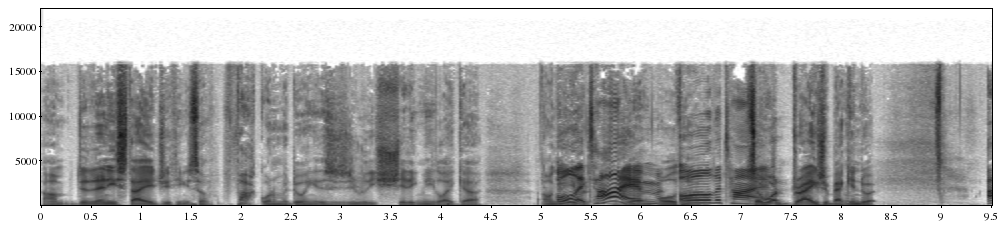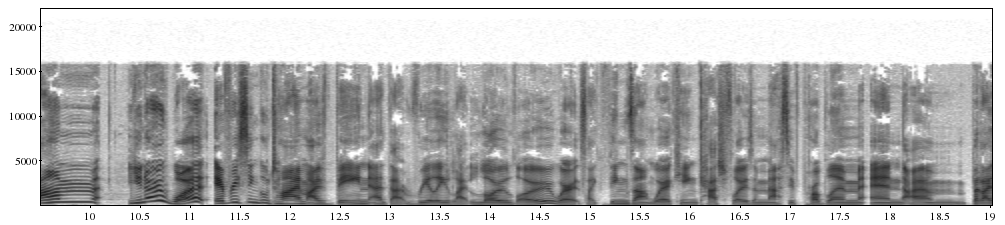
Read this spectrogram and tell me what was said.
Um, did at any stage you think to yourself, "Fuck, what am I doing? This is really shitting me." Like uh, All the time. all the time, All the time. So what drags you back into it? Um, you know what? Every single time I've been at that really like low low where it's like things aren't working, cash flow is a massive problem, and um, but I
